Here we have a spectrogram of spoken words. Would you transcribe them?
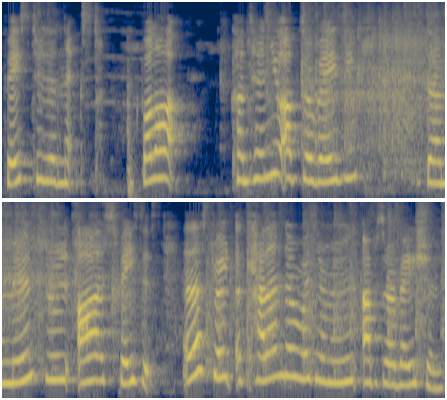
phase to the next? Follow up. Continue observing the moon through all its phases. Illustrate a calendar with your moon observations.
